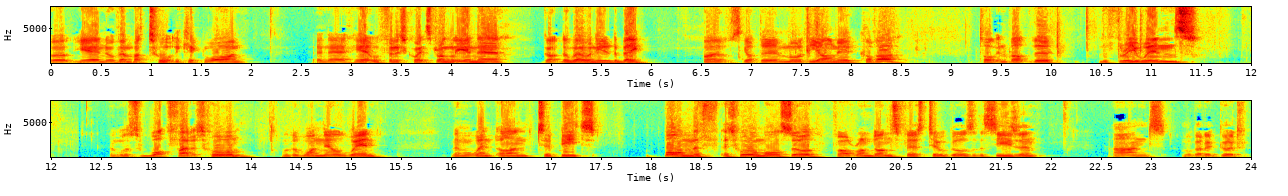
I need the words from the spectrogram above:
But yeah, November totally kicked on. And uh, yeah, we finished quite strongly and uh, got to where we needed to be. I've got the Mo Army cover talking about the the three wins. It was Watford at home with a 1 0 win. Then we went on to beat Bournemouth at home also for Rondon's first two goals of the season. And we got a good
